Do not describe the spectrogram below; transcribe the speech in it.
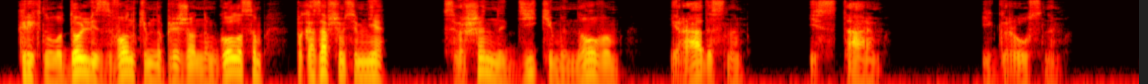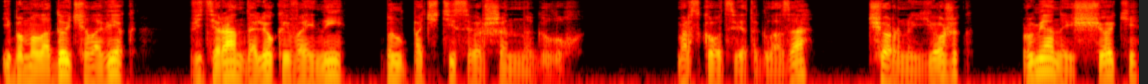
— крикнула Долли звонким напряженным голосом, показавшимся мне совершенно диким и новым, и радостным, и старым, и грустным. Ибо молодой человек, ветеран далекой войны, был почти совершенно глух. Морского цвета глаза, черный ежик, румяные щеки,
